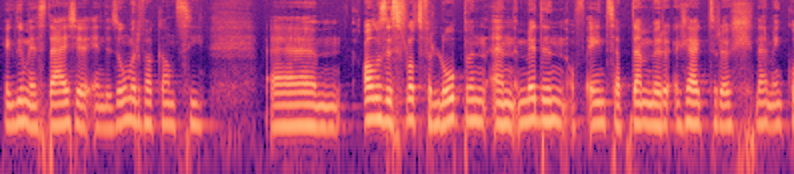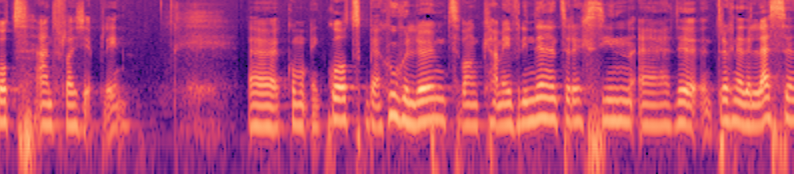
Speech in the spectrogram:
Ik doe mijn stage in de zomervakantie. Um, alles is vlot verlopen en midden of eind september ga ik terug naar mijn kot aan het Flagetplein. Uh, ik kom op mijn kot, ik ben goed geluimd, want ik ga mijn vriendinnen terugzien, de, terug naar de lessen.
